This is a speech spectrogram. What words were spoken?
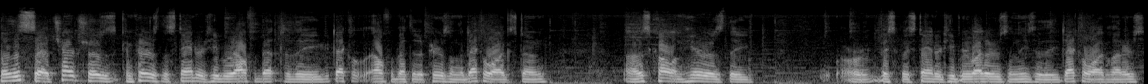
well, this uh, chart shows compares the standard Hebrew alphabet to the alphabet that appears on the Decalogue stone. Uh, this column here is the, or basically standard Hebrew letters, and these are the Decalogue letters.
